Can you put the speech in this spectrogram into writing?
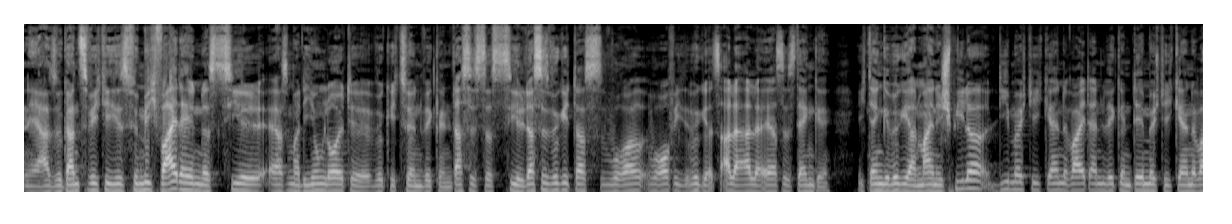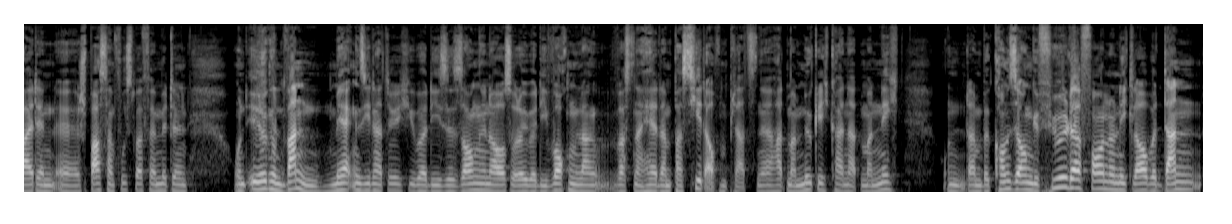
Ja, also ganz wichtig ist für mich weiterhin das Ziel, erstmal die jungen Leute wirklich zu entwickeln. Das ist das Ziel. Das ist wirklich das, worauf, ich wirklich als aller, allererstes denke. Ich denke wirklich an meine Spieler, die möchte ich gerne weiterentwickeln, dem möchte ich gerne weiterhin äh, Spaß am Fußball vermitteln und irgendwann merken sie natürlich über die Saison hinaus oder über die Wochen lang, was nachher dann passiert auf dem Platz. Ne? Hat man Möglichkeiten, hat man nicht. Und dann bekommen sie auch ein Gefühl davon und ich glaube, dann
